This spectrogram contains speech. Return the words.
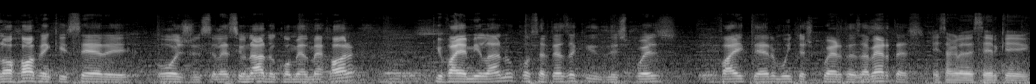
O jovem que ser hoje selecionado como el mejor, que vai a Milano, com certeza que depois vai ter muitas puertas abertas. Es agradecer que,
